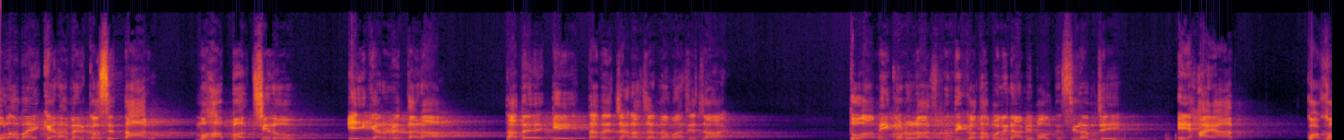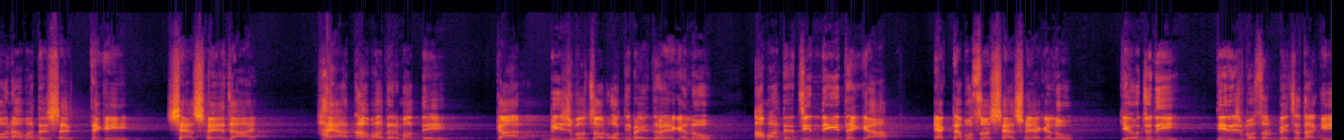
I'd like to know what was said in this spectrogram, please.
ওলামাই কেরামের কাছে তার মহাব্বত ছিল, এই কারণে তারা তাদেরকে তাদের জানাজার নামাজে যায়। তো আমি কোনো রাজনৈতিক কথা বলি না, আমি বলতেছিলাম যে এই হায়াত কখন আমাদের থেকে শেষ হয়ে যায়? হায়াত আমাদের মধ্যে কার ২০ বছর অতিবাহিত হয়ে গেল, আমাদের জিন্দিগি থেকে একটা বছর শেষ হয়ে গেল। কেউ যদি ৩০ বছর বেঁচে থাকে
